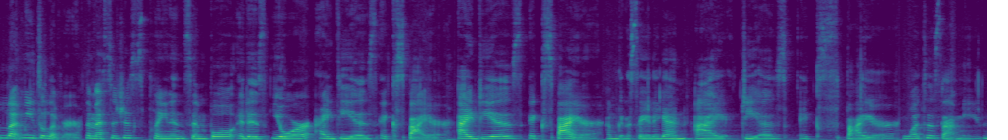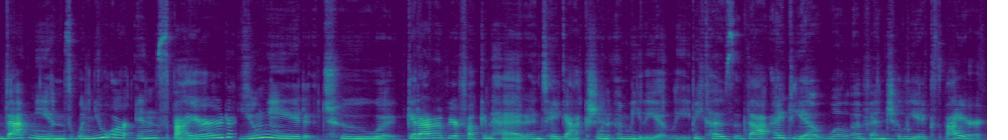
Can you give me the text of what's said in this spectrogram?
Let me deliver. The message is plain and simple. It is your ideas expire. Ideas expire. I'm going to say it again. Ideas expire. What does that mean? That means when you are inspired, you need to get out of your fucking head and take action immediately because that idea will eventually expire.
